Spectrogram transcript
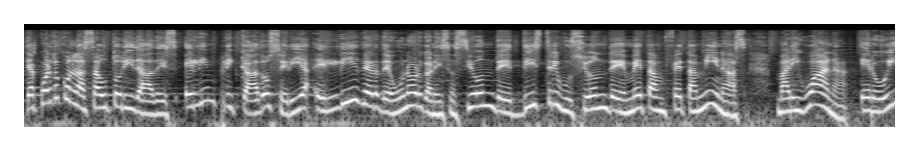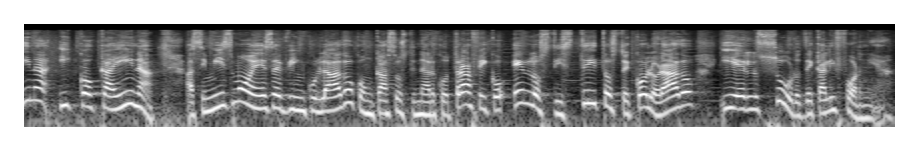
De acuerdo con las autoridades, el implicado sería el líder de una organización de distribución de metanfetaminas, marihuana, heroína y cocaína. Asimismo, es vinculado con casos de narcotráfico en los distritos de Colorado y el sur de California. California.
